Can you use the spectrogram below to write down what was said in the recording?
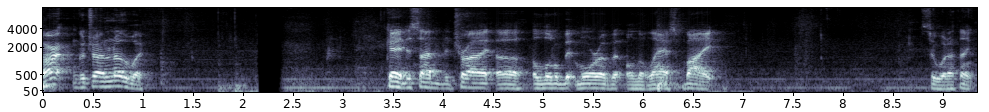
All right, I'm gonna try it another way. Okay, I decided to try uh, a little bit more of it on the last bite. See what I think.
